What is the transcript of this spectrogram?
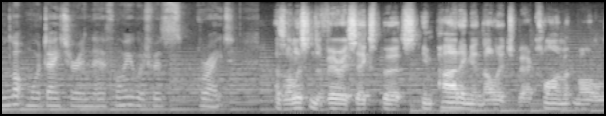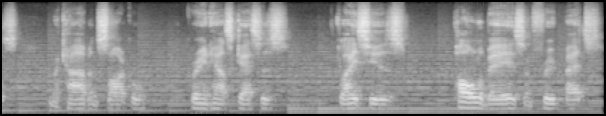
a lot more data in there for me, which was great. As I listened to various experts imparting their knowledge about climate models the carbon cycle, greenhouse gases, glaciers, polar bears and fruit bats,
